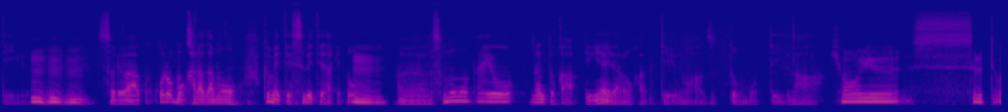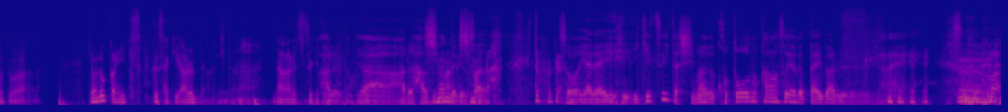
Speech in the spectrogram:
ていう。うんうんそれは心も体も含めて全てだけど、うんうんうんその問題をなんとかできないだろうかっていうのはずっと思っているな。漂流するってことはでもどっかに行き着く先があるんだよねきっとな流れ続けてあると。いやー、あるはずなんだけど島島がさ。どそう、いや、だい行き着いた島が孤島の可能性がだいぶあるじゃない。うん、まあ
